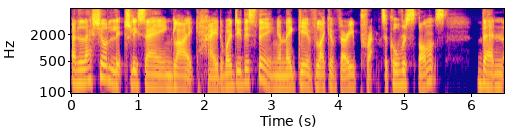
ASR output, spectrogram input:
unless you're literally saying like how do I do this thing and they give like a very practical response, then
